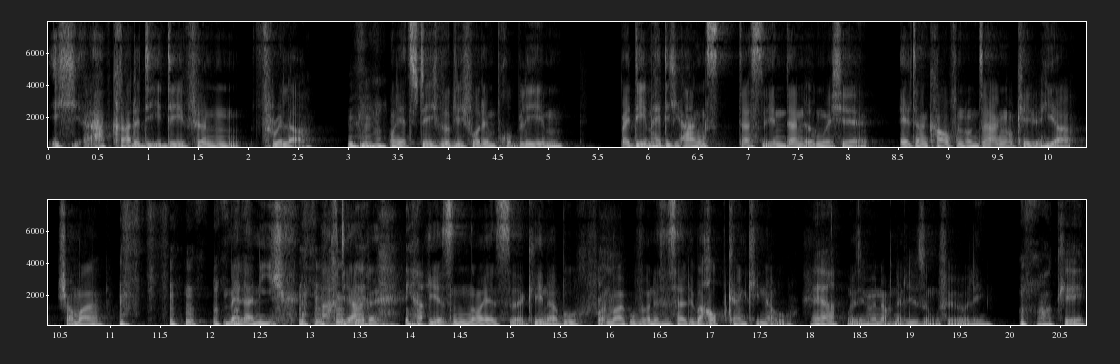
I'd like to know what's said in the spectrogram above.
ich habe gerade die Idee für einen Thriller. Mhm. Und jetzt stehe ich wirklich vor dem Problem, bei dem hätte ich Angst, dass ihn dann irgendwelche Eltern kaufen und sagen, okay, hier, schau mal, Melanie, acht Jahre. ja. Hier ist ein neues äh, Kinderbuch von Marc Uwe und es ist halt überhaupt kein Kinderbuch. Ja. Muss ich mir noch eine Lösung für überlegen. Okay.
